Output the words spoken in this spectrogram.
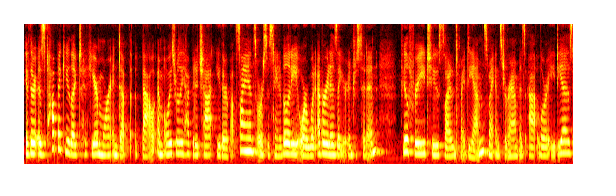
If there is a topic you'd like to hear more in depth about, I'm always really happy to chat either about science or sustainability or whatever it is that you're interested in feel free to slide into my DMs. My Instagram is at Laura E. Diaz,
